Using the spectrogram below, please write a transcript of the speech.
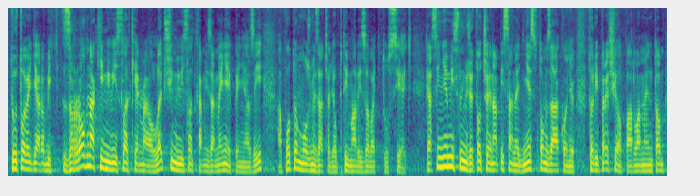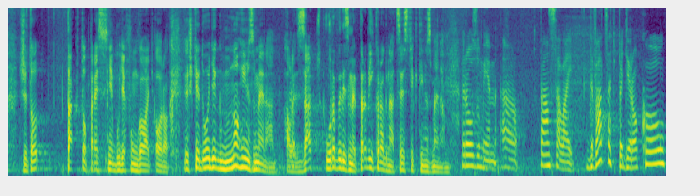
Túto vedia robiť s rovnakými výsledkami, majú lepšími výsledkami za menej peňazí a potom môžeme začať optimalizovať tú sieť. Ja si nemyslím, že to, čo je napísané dnes v tom zákone, ktorý prešiel parlamentom, že to takto presne bude fungovať o rok. Ešte dôjde k mnohým zmenám, ale zač- urobili sme prvý krok na ceste k tým zmenám. Rozumiem. Pán Salaj, 25 rokov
